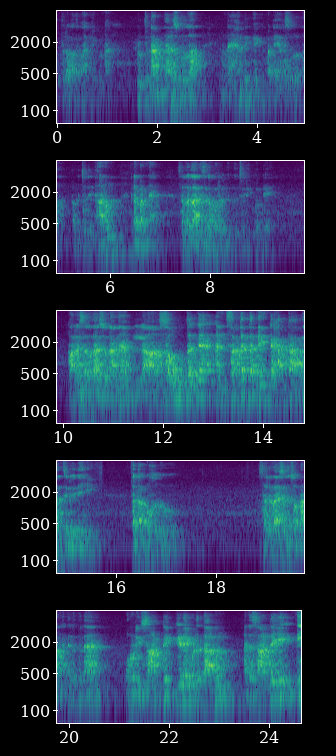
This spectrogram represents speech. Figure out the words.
உத்தரவாதம் வாங்கி கொண்டாங்க நான் யார சொல்லலாம் இவன் நான் கேட்க மாட்டேன் யார சொல்லலாம் அப்படின்னு சொல்லி நானும் என்ன பண்ணேன் ஸல்லல்லாஹு அவர்களுக்கு சொல்லி கொண்டேன் ஆல ஸல்லல்லாஹு சொன்னாங்க லா சௌத்தக அன் சகத்த மின்க ஹத்தா தன்சிலு இலைஹி பதப்புகுது சரதாசன் சொல்றாங்க இந்த இடத்துல உன்னுடைய சாட்டை கீழே விழுந்தாலும் அந்த சாட்டையை நீ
